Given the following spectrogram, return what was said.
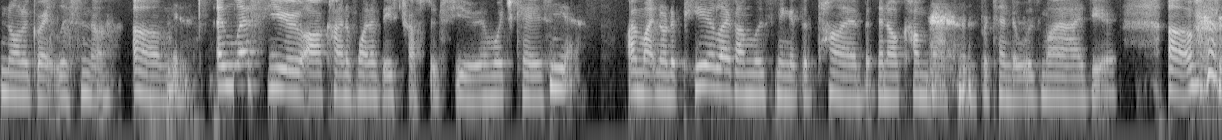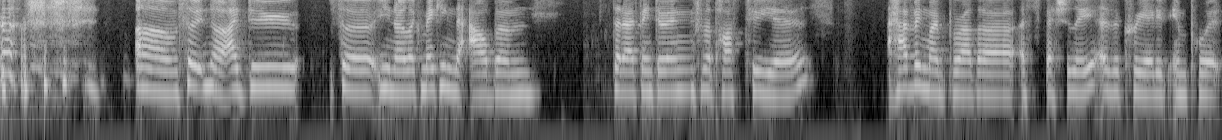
not a great listener. Um, yeah. Unless you are kind of one of these trusted few, in which case, yeah. I might not appear like I'm listening at the time, but then I'll come back and pretend it was my idea. Um, um, so no, I do. So you know, like making the album that I've been doing for the past two years, having my brother, especially as a creative input,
